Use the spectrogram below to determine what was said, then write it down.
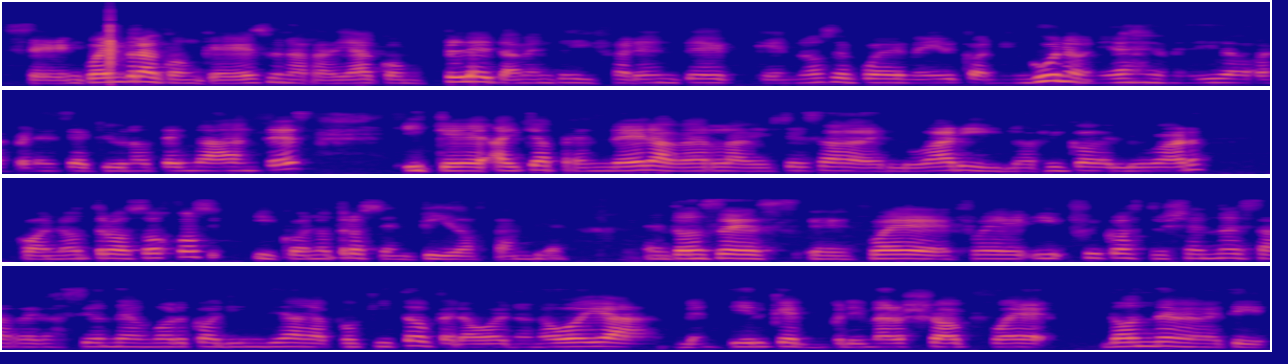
se encuentra con que es una realidad completamente diferente, que no se puede medir con ninguna unidad de medida o referencia que uno tenga antes y que hay que aprender a ver la belleza del lugar y lo rico del lugar con otros ojos y con otros sentidos también. Entonces eh, fue, fue, y fui construyendo esa relación de amor con India de a poquito, pero bueno, no voy a mentir que el primer shock fue ¿dónde me metí?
